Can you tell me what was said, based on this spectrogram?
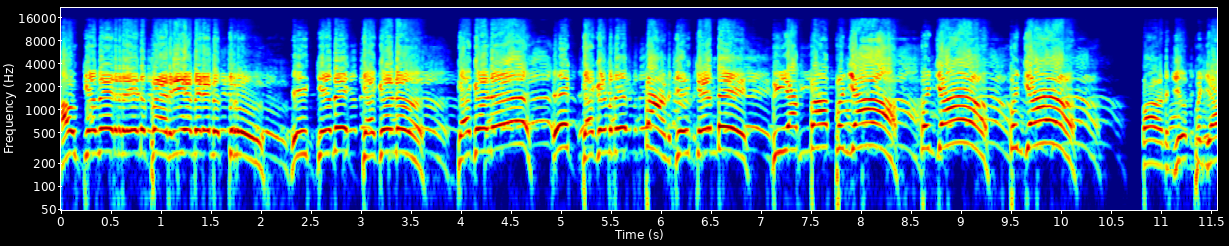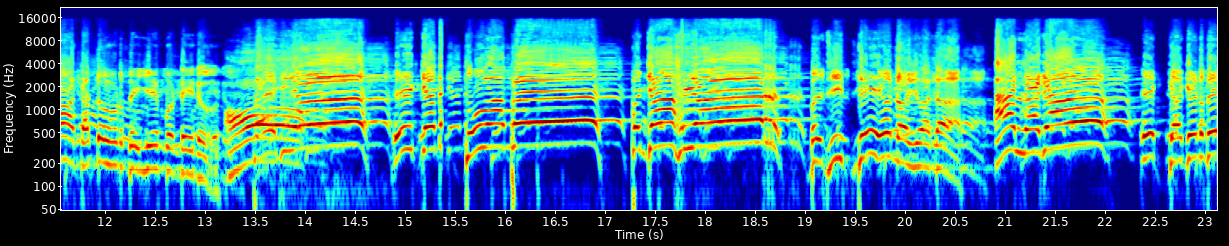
ਆਓ, ਕਿਵੇਂ ਰੇਡ ਪੈ ਰਹੀ ਹੈ ਮੇਰੇ ਮਿੱਤਰੋ? ਇਹ ਕਿਵੇਂ ਗਗਨ? ਗਗਨ, ਇਹ ਗਗਨ ਦੇ ਭਾਣਜੇ ਕਹਿੰਦੇ ਵੀ ਆਪਾਂ 50 50 50 ਭਾਣਜੋ 50 ਕੱਢੋ ਹੁਣ ਦਈਏ ਮੁੰਡੇ ਨੂੰ। ਪੈ ਗਿਆ। ਇਹ ਕਹਿੰਦੇ ਦੋਵਾਂ ਪੇ। 50000 ਬਲਜੀਤ ਦੇ ਨੌਜਵਾਨਾ। ਆ ਲੈ ਜਾ। ਇਹ ਗਗਨ ਦੇ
